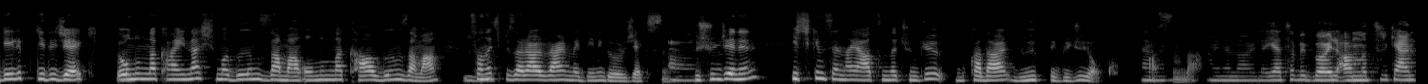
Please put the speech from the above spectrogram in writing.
gelip gidecek ve onunla kaynaşmadığın zaman, onunla kaldığın zaman sana hiçbir zarar vermediğini göreceksin. Evet. Düşüncenin hiç kimsenin hayatında çünkü bu kadar büyük bir gücü yok evet, aslında. Aynen öyle. Ya tabii böyle anlatırken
